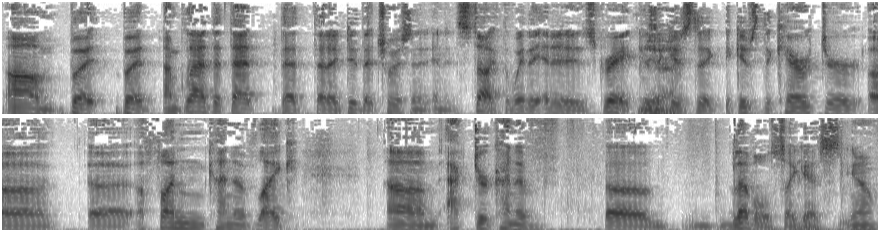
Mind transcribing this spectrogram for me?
Um, but but I'm glad that that that, that I did that choice and, it- and it stuck. The way they edited it is great because Yeah. it gives the it gives the character uh, uh, a fun kind of like um, actor kind of. Uh, levels, I guess you know.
